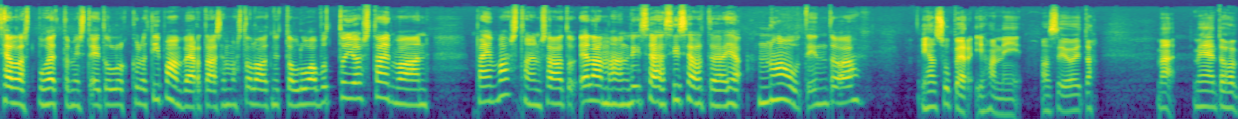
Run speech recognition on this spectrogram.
sellaista puhetta, mistä ei tullut kyllä tipan vertaa semmoista oloa, että nyt on luovuttu jostain, vaan päinvastoin saatu elämään lisää sisältöä ja nautintoa. Ihan super ihania asioita. Mä menen tuohon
